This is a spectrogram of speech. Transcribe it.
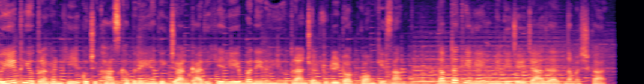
तो ये थी उत्तराखंड की कुछ खास खबरें। अधिक जानकारी के लिए बने रहें उत्तरांचल डॉट कॉम के साथ। तब तक के लिए हमें दीजिए इजाज़त। नमस्कार।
